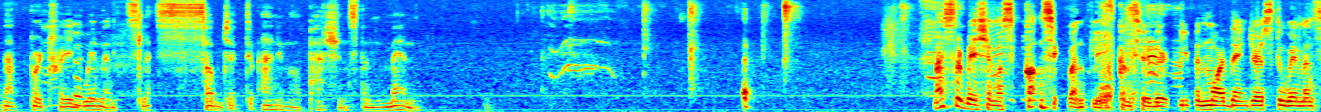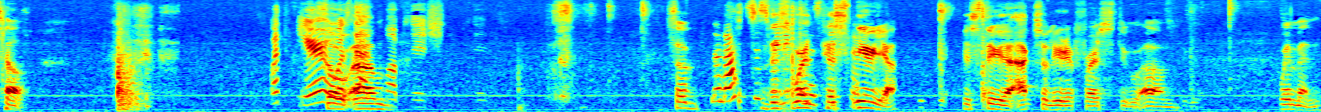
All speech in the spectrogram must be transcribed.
that portrayed women as less subject to animal passions than men. Masturbation was consequently considered even more dangerous to women's health. What year So, was that um, published? So No, that's just this reading word hysteria hysteria actually refers to um, women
